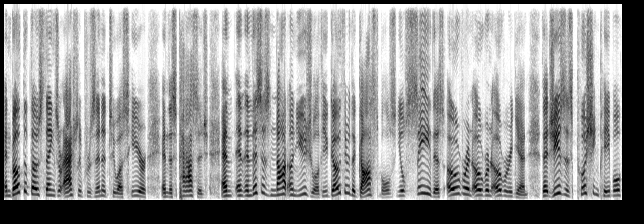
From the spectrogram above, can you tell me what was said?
And both of those things are actually presented to us here in this passage. And, and, and this is not unusual. If you go through the Gospels, you'll see this over and over and over again that Jesus is pushing people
